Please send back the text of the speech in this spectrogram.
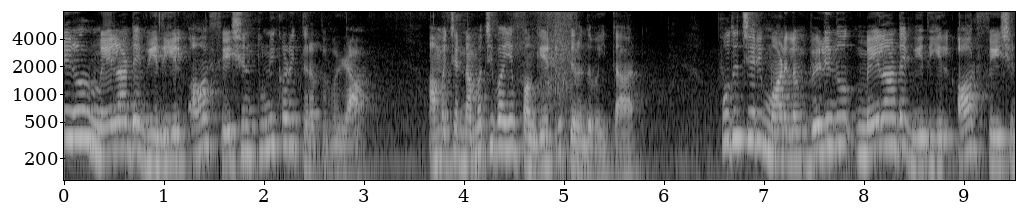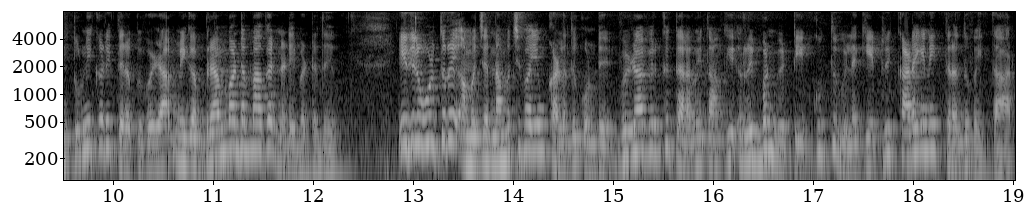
வெளியூர் மேலாண்டை வீதியில் ஆர் ஃபேஷன் துணிக்கடை திறப்பு விழா. அமைச்சர் நமச்சிவாயம் பங்கேற்று திறந்து வைத்தார். புதுச்சேரி மாநிலம் வெளிநூர் மேலாண்டை வீதியில் ஆர் ஃபேஷன் துணிக்கடை திறப்பு விழா மிக பிரம்மாண்டமாக நடைபெற்றது. இதில் உள்துறை அமைச்சர் நமச்சிவாயம் கலந்து கொண்டு விழாவிற்கு தலைமை தாங்கி ரிப்பன் வெட்டி குத்து விளக்கேற்றி கடையினை திறந்து வைத்தார்.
